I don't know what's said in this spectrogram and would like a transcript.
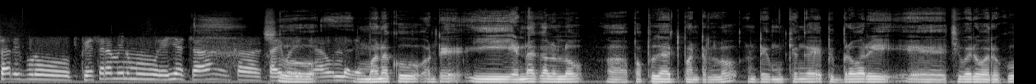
సార్ ఇప్పుడు పెసర మినుము వేయచ్చా? ఇంకా టైం మనకు అంటే ఈ ఎండాకాలంలో పప్పు జాతి పంటల్లో అంటే ముఖ్యంగా ఫిబ్రవరి చివరి వరకు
